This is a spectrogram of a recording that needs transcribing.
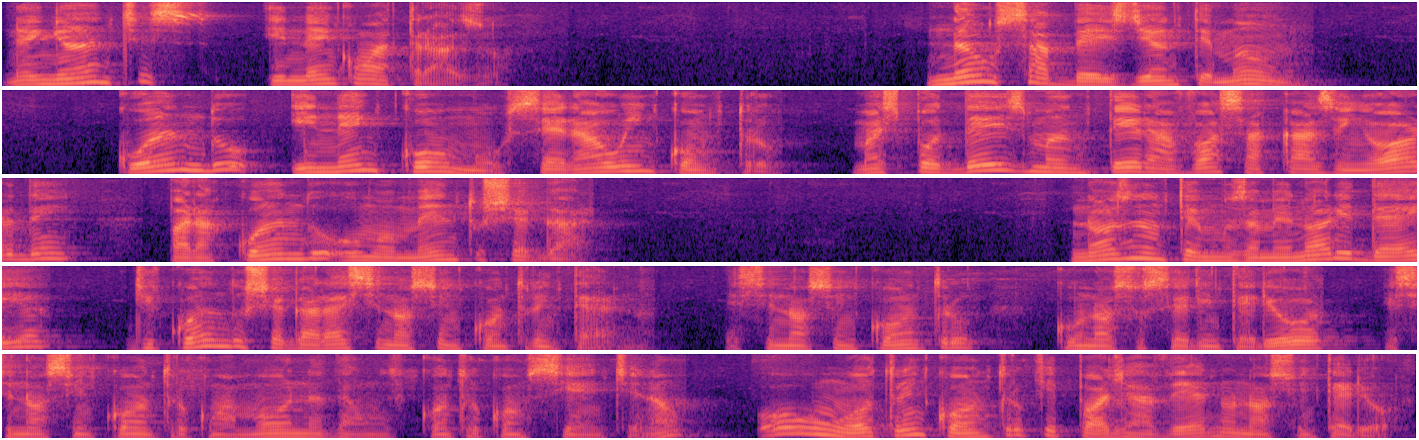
Nem antes e nem com atraso. Não sabeis de antemão quando e nem como será o encontro, mas podeis manter a vossa casa em ordem para quando o momento chegar. Nós não temos a menor ideia de quando chegará esse nosso encontro interno, esse nosso encontro com o nosso ser interior, esse nosso encontro com a mônada, um encontro consciente, não? Ou um outro encontro que pode haver no nosso interior.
